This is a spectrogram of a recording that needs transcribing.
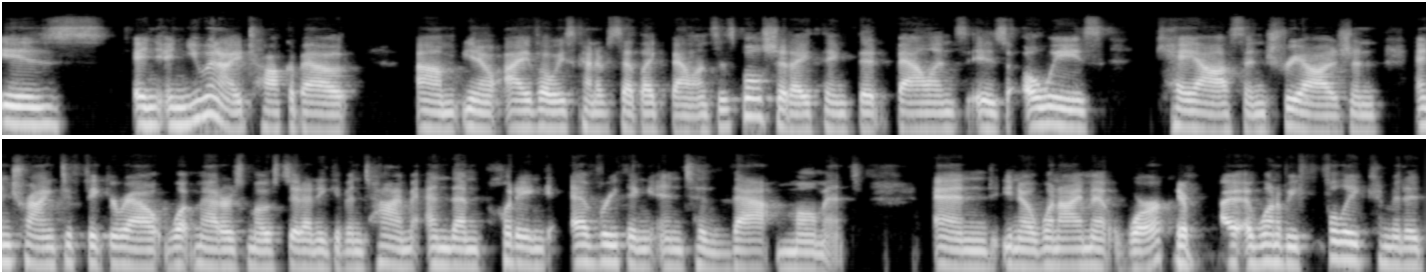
is, and, and you and i talk about um, you know, I've always kind of said like balance is bullshit. I think that balance is always chaos and triage and and trying to figure out what matters most at any given time and then putting everything into that moment and you know when i'm at work yep. i, I want to be fully committed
